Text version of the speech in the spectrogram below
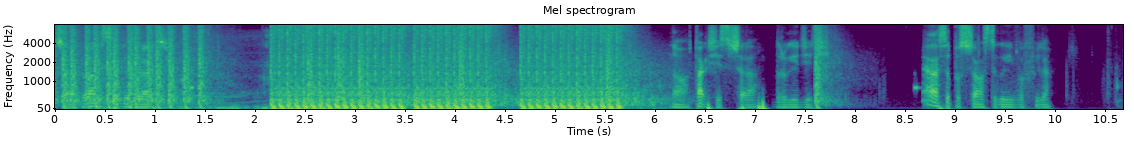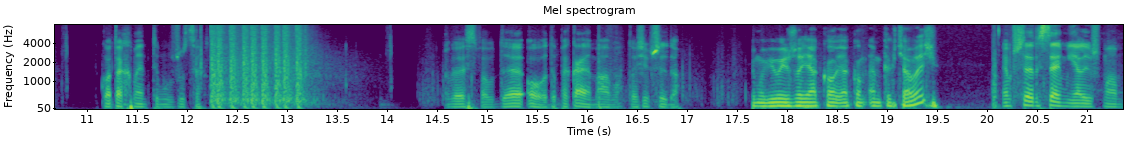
trzeba broń sobie brać. No, tak się strzela, drogie dzieci. Ja sobie postrzelam z tego Iwo chwilę. Tylko atachmenty mu wrzucę. SVD... O, do PKM mamo, to się przyda. Ty mówiłeś, że jako, jaką MK chciałeś? M4 semi, ale już mam.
